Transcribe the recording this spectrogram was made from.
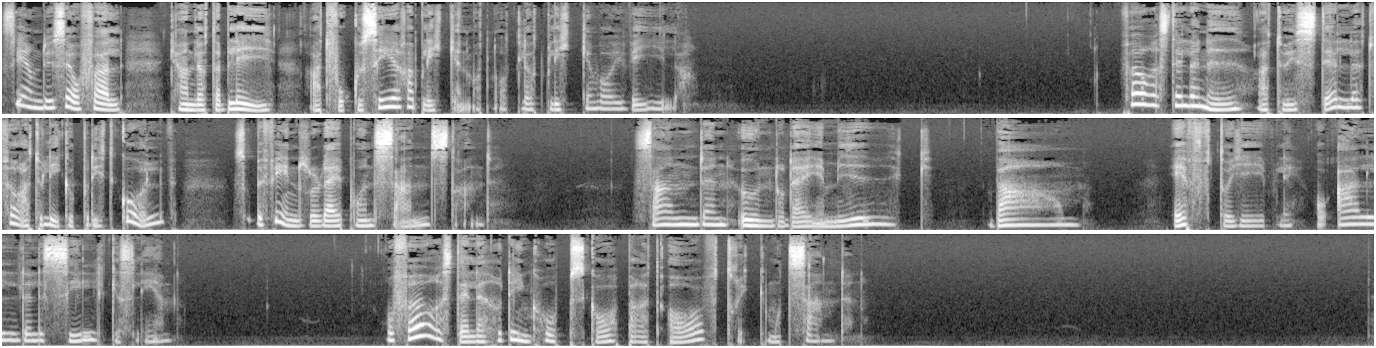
Se om du i så fall kan låta bli att fokusera blicken mot något. Låt blicken vara i vila. Föreställ dig nu att du istället för att du ligger på ditt golv så befinner du dig på en sandstrand. Sanden under dig är mjuk, varm, eftergivlig och alldeles silkeslen. Och föreställ dig hur din kropp skapar ett avtryck mot sanden.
